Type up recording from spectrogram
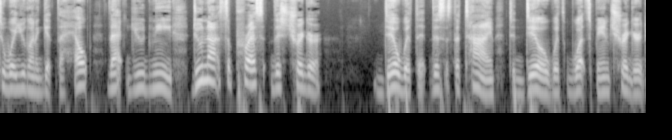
to where you're going to get the help that you need. Do not suppress this trigger. Deal with it. This is the time to deal with what's being triggered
